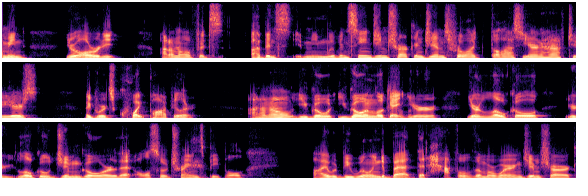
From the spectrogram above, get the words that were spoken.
mean, you're already. I don't know if it's. I've been. I mean, we've been seeing Gymshark and gyms for like the last year and a half, two years, like where it's quite popular. I don't know. You go. You go and look at your your local your local gym goer that also trains people, I would be willing to bet that half of them are wearing Gymshark.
